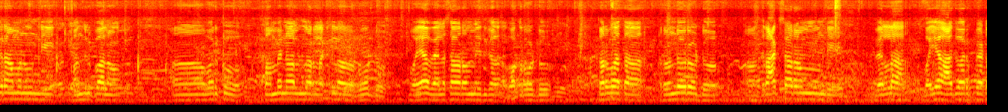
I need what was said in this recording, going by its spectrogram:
గ్రామం నుండి పందులపాలెం వరకు తొంభై నాలుగున్నర లక్షల రోడ్డు వయా వెలసారం మీదుగా ఒక రోడ్డు తర్వాత రెండో రోడ్డు ద్రాక్షారం నుండి వెళ్ళ వయా ఆదివారపేట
